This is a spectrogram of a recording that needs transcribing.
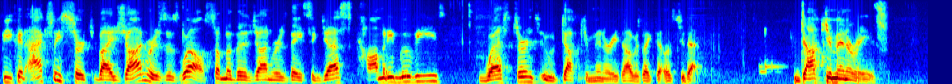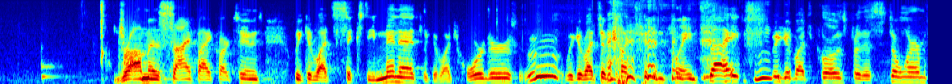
but you can actually search by genres as well. Some of the genres they suggest, comedy movies, westerns, ooh, documentaries. I always like that. Let's do that. Documentaries dramas, sci-fi cartoons. We could watch 60 Minutes. We could watch Hoarders. Ooh, we could watch Abducted in Plain Sight. We could watch Clothes for the Storm.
